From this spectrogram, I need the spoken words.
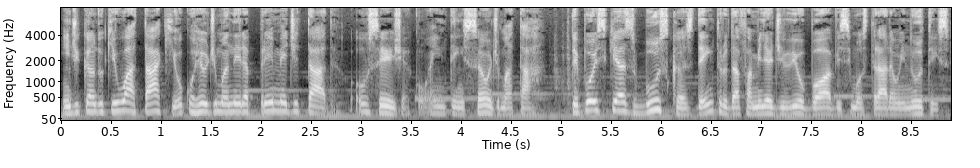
indicando que o ataque ocorreu de maneira premeditada, ou seja, com a intenção de matar. Depois que as buscas dentro da família de Lyubov se mostraram inúteis,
